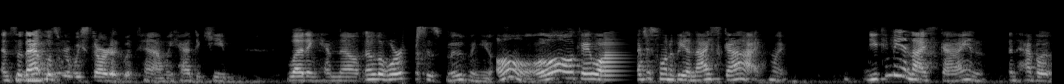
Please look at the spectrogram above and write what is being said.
And so that was where we started with him. We had to keep letting him know, no, the horse is moving you. Oh, oh, okay. Well, I just want to be a nice guy. I'm like, you can be a nice guy and, and have a,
